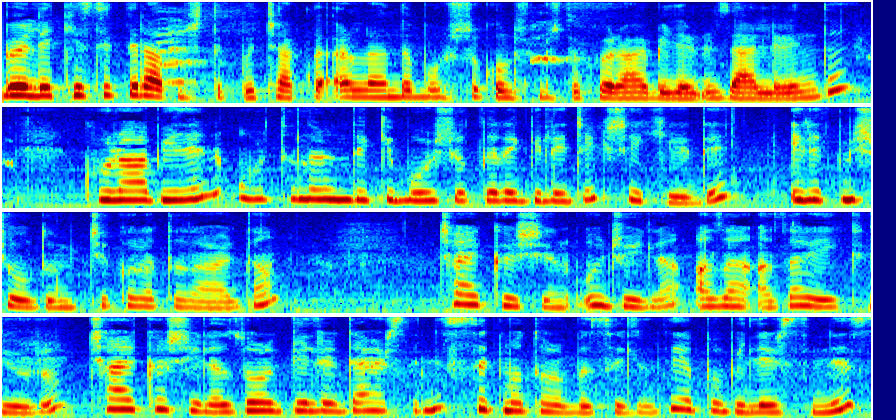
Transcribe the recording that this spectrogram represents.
böyle kesikler atmıştık bıçakla. Aralarında boşluk oluşmuştu kurabiyelerin üzerlerinde. Kurabiyelerin ortalarındaki boşluklara gelecek şekilde eritmiş olduğum çikolatalardan çay kaşığının ucuyla azar azar ekliyorum. Çay kaşığıyla zor gelir derseniz sıkma torbasıyla da yapabilirsiniz.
